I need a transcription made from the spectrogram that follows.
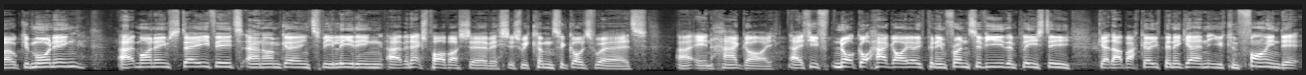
Well, good morning. Uh, my name's David, and I'm going to be leading uh, the next part of our service as we come to God's Word uh, in Haggai. Uh, if you've not got Haggai open in front of you, then please do get that back open again. You can find it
